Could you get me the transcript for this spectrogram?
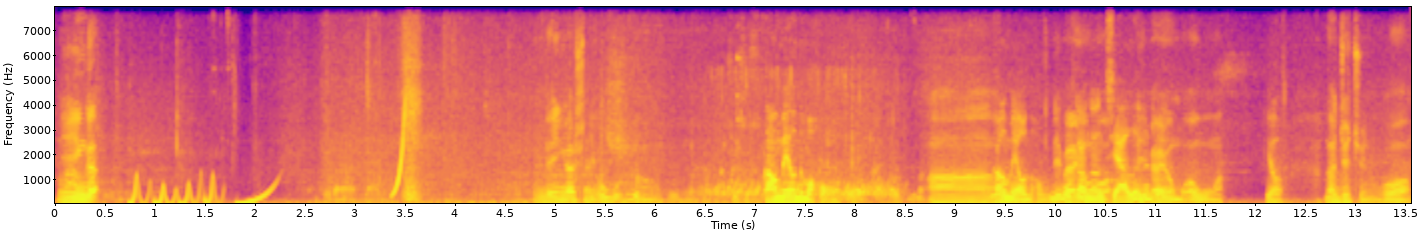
你应该，你的应该是牛骨刚刚没有那么红啊，刚刚没有红，里边刚刚加了里边有蘑菇吗？有，那就菌菇。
